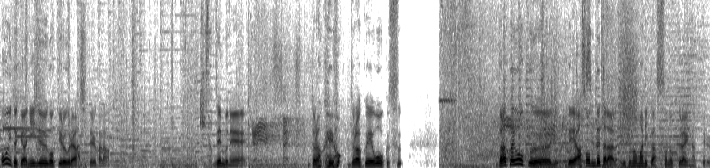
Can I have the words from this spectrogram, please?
多い時は25キロぐらい走ってるかな。全部ねドラクエドラクエウォークす。ドラクエウォークで遊んでたらいつの間にかそのくらいになってる。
